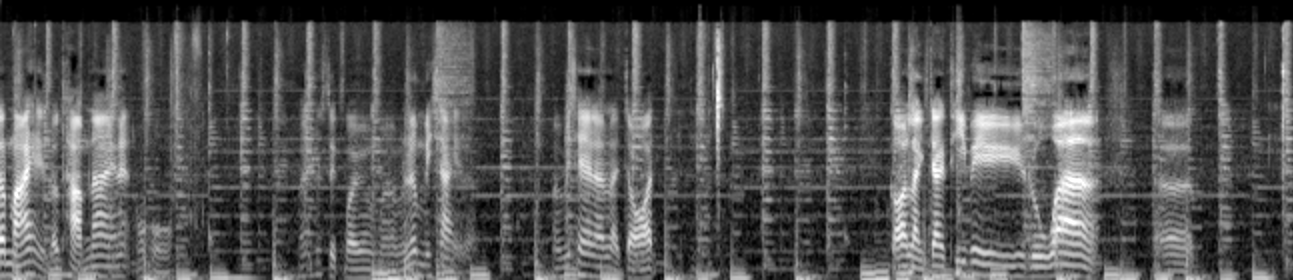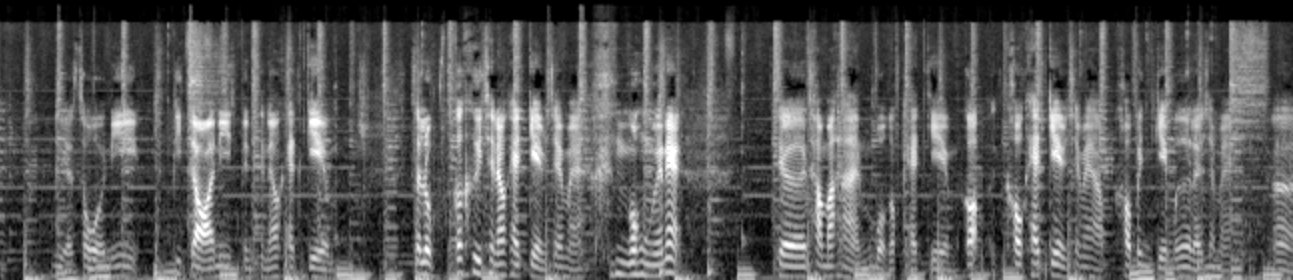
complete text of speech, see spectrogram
ต้นไม้เราถามนายนะ โอ้โหรู้สึกไปมามันเริ่มไม่ใช่แล้ว มันไม่ใช่แล้วล่ะจอร์ดก็หลังจากที่ไปรู้ว่า เออเดียโซนี่พี่จอร์ดนี่เป็นช anel cat game สรุปก็คือ Channel Cat Game ใช่ไหมงงเลยเนี่ยเจอทำอาหารบวกกับ Cat Game ก็เขา Cat Game ใช่ไหมครับเขาเป็นเกมเมอร์แล้วใช่ไหมเออ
